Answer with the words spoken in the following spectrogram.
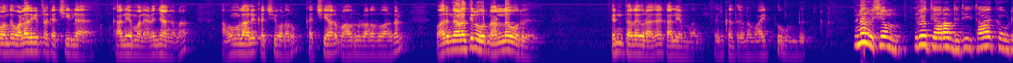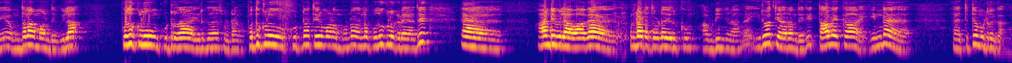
வந்து வளர்கின்ற கட்சியில் காளியம்மாள் இணைஞ்சாங்கன்னா அவங்களாலே கட்சி வளரும் கட்சியாலும் அவர்கள் வளருவார்கள். வருங்காலத்தில் ஒரு நல்ல ஒரு பெண் தலைவராக காளியம்மாள் இருக்கிறதுக்கான வாய்ப்பு உண்டு. இன்னொரு விஷயம் இருபத்தி ஆறாம் தேதி தவக்கவுடைய முதலாம் ஆண்டு விழா பொதுக்குழுவும் கூட்டுறதா இருக்குதா சொல்கிறாங்க பொதுக்குழு கூட்டினா தீர்மானம் போடணும். அதெல்லாம் பொதுக்குழு கிடையாது. ஆண்டு விழாவாக கொண்டாட்டத்தோடு இருக்கும் அப்படிங்கிறாங்க. இருபத்தி ஆறாம் தேதி தாவேக்கா என்ன அஹ், திட்டமிட்டிருக்காங்க?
